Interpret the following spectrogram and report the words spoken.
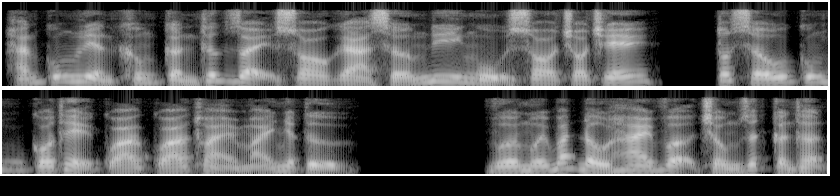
hắn cũng liền không cần thức dậy so gà sớm đi ngủ so chó chế, tốt xấu cũng có thể quá quá thoải mái nhật tử. Vừa mới bắt đầu hai vợ chồng rất cẩn thận,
